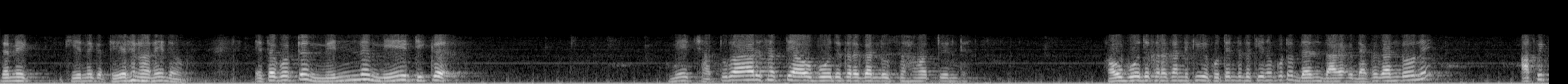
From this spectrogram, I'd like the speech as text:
දැන් මේ කියන එක තේරෙනව නේද? එතකොට මෙන්න මේ ටික මේ චතුරාර්ය සත්‍ය අවබෝධ කරගන්න උත්සාහවත් වෙන්න. අවබෝධ කරගන්න කිව්වේ කොතෙන්ද කියනකොට දැන් දැක ගන්න ඕනේ අපිට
